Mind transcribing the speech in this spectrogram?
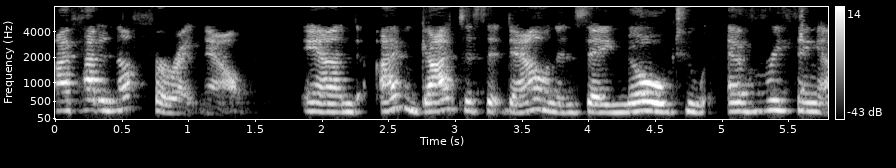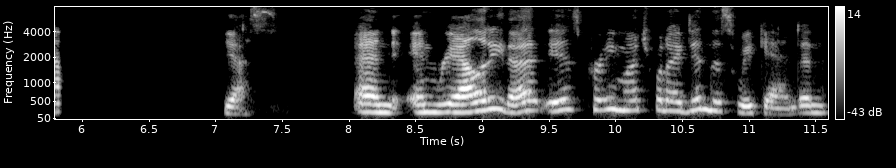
I've had enough for right now. And I've got to sit down and say no to everything else. Yes. And in reality, that is pretty much what I did this weekend. And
